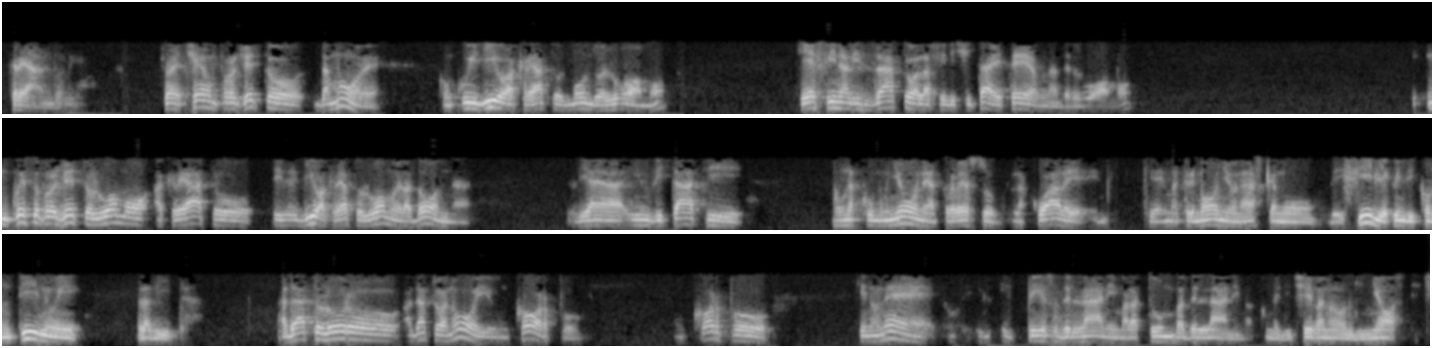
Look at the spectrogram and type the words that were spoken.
creandoli. Cioè c'è un progetto d'amore con cui Dio ha creato il mondo e l'uomo, che è finalizzato alla felicità eterna dell'uomo, in questo progetto l'uomo ha creato, Dio ha creato l'uomo e la donna li ha invitati a una comunione attraverso la quale che il matrimonio nascano dei figli e quindi continui la vita. Ha dato, loro, ha dato a noi un corpo, un corpo che non è il, il peso dell'anima, la tomba dell'anima, come dicevano gli gnostici,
